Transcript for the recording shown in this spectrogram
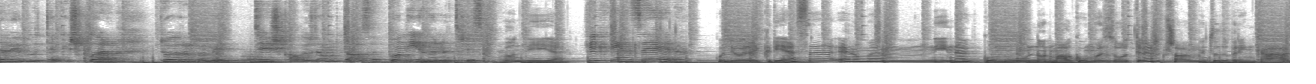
da Biblioteca Escolar do agrupamento de escolas da Mortosa. Bom dia, Dona Teresa. Bom dia. Que criança era? Quando eu era criança, era uma menina como normal, como as outras, gostava muito de brincar.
